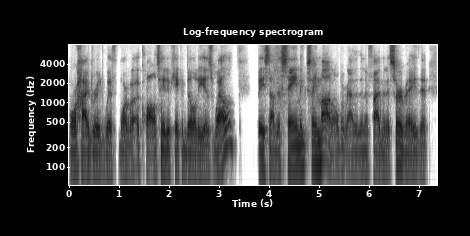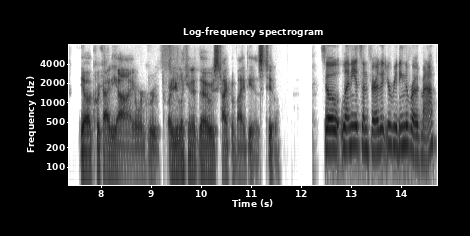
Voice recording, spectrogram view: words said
more hybrid with more of a qualitative capability as well, based on the same same model, but rather than a five minute survey that you know a quick IDI or group? Are you looking at those type of ideas too? So Lenny, it's unfair that you're reading the roadmap.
